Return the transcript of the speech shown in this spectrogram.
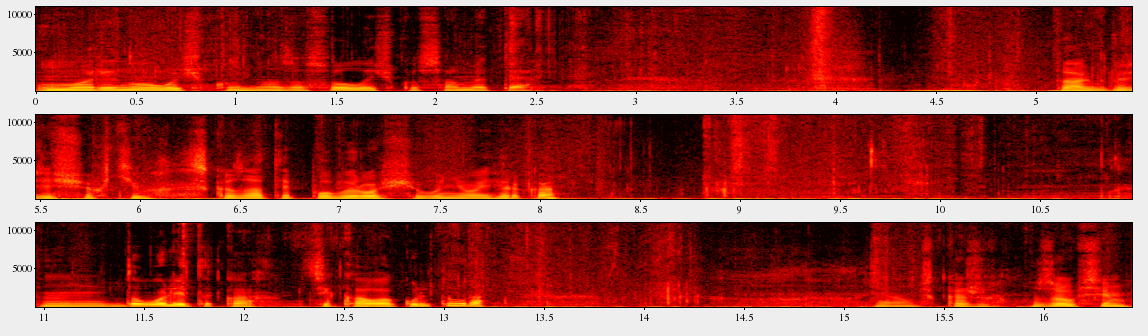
маріновочку, на засолочку саме те. Так, друзі, що хотів сказати по вирощуванню огірка. Доволі така цікава культура. Я вам скажу, зовсім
